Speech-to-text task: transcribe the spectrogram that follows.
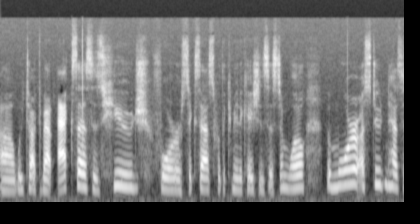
Uh, we talked about access is huge for success with a communication system. Well, the more a student has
